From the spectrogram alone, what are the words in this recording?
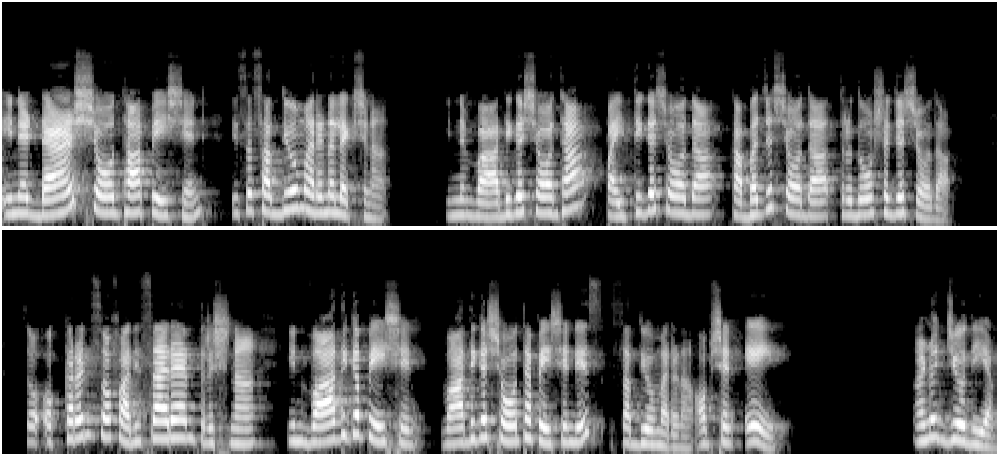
in a dash Shodha patient is a Sadhyo Marana Lakshana. In a Vadiga Shodha, Paitiga Shodha, Kabaja Shodha, Tridoshaja Shodha. So, occurrence of Adisara and Trishna in Vadiga patient, Vadika Shodha patient is Sadhyomarana. Option A. Anujyodiyam.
